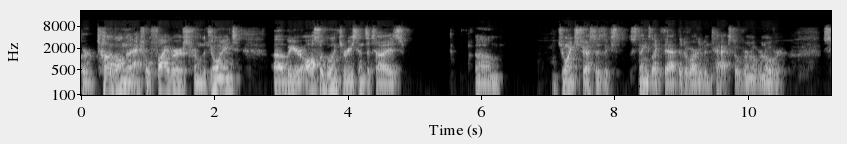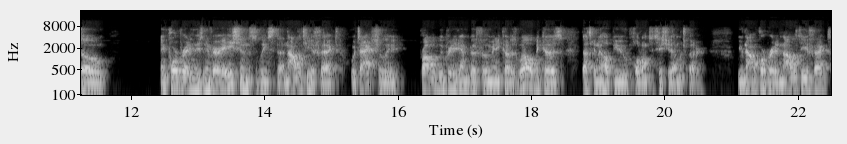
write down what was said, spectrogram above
or tug on the actual fibers from the joint, uh, but you're also going to resensitize um, joint stresses, things like that that have already been taxed over and over and over. So incorporating these new variations leads to that novelty effect, which actually probably pretty damn good for the mini cut as well because that's going to help you hold on to tissue that much better. You've now incorporated novelty effect.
